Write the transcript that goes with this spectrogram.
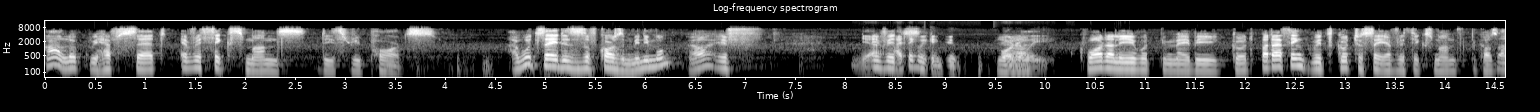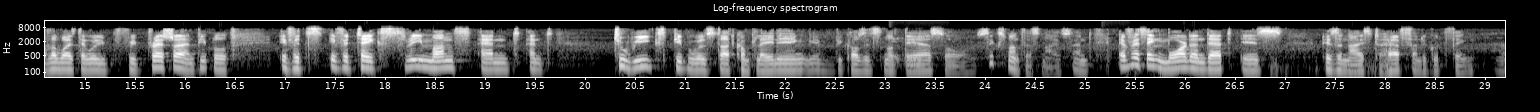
ah look, we have said every six months these reports. I would say this is of course a minimum. Yeah, if Yeah. If I think we can do Yeah. quarterly. quarterly would be maybe good, but I think it's good to say every six months because otherwise there will be free pressure and people, if it's if it takes three months and and two weeks, people will start complaining because it's not there. So six months is nice, and everything more than that is is a nice to have and a good thing. Yeah.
